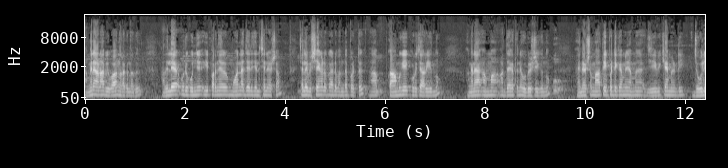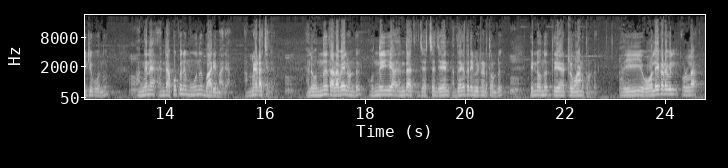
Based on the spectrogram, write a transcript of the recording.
അങ്ങനെയാണ് ആ വിവാഹം നടക്കുന്നത്. അതിലെ ഒരു കുഞ്ഞ് ഈ പറഞ്ഞ മോഹനാചാരി ജനിച്ചതിന് ശേഷം ചില വിഷയങ്ങളൊക്കെയായിട്ട് ബന്ധപ്പെട്ട് ആ കാമുകയെക്കുറിച്ച് അറിയുന്നു. അങ്ങനെ അമ്മ അദ്ദേഹത്തിനെ ഉപേക്ഷിക്കുന്നു. അതിനുശേഷം ആ തീപ്പെട്ടിക്കമ്മ അമ്മ ജീവിക്കാൻ വേണ്ടി ജോലിക്ക് പോകുന്നു. അങ്ങനെ എന്റെ അപ്പൂപ്പന് മൂന്ന് ഭാര്യമാരാണ് അമ്മയുടെ അച്ഛന്. അതിൽ ഒന്ന് തടവയിലുണ്ട് ഒന്ന് ഈ എന്റെ അച്ഛൻ ജയൻ അദ്ദേഹത്തിന്റെ വീടിനടുത്തുണ്ട്. പിന്നെ ഒന്ന് ട്രിവാണത്തുണ്ട് അത് ഈ ഓലേക്കടവിൽ ഉള്ള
